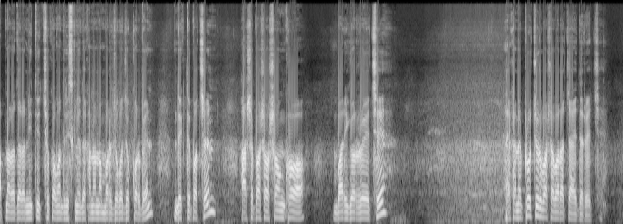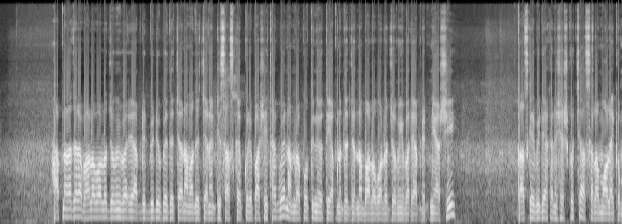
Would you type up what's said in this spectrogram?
আপনারা যারা নিতে ইচ্ছুক, আমাদের স্ক্রিনে দেখানো নম্বরে যোগাযোগ করবেন। দেখতে পাচ্ছেন, আশেপাশে অসংখ্য বাড়িঘর রয়েছে। এখানে প্রচুর বাসা ভাড়ার চাহিদা রয়েছে। আপনারা যারা ভালো ভালো জমি বাড়ির আপডেট ভিডিও পেতে চান, আমাদের চ্যানেলটি সাবস্ক্রাইব করে পাশেই থাকবেন। আমরা প্রতিনিয়তই আপনাদের জন্য ভালো ভালো জমি বাড়ি আপডেট নিয়ে আসি। তো আজকের ভিডিও এখানে শেষ করছি। আসসালামু আলাইকুম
